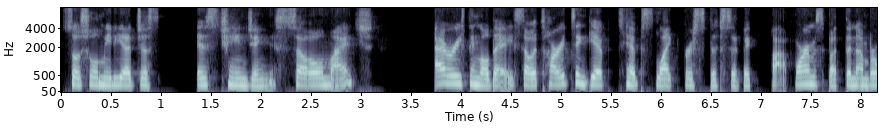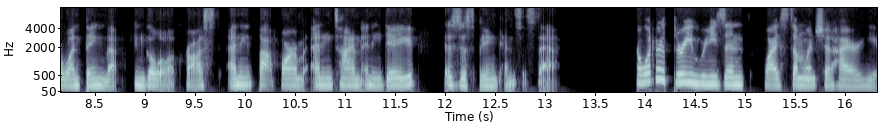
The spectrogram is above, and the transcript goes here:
social media just is changing so much every single day. So it's hard to give tips like for specific platforms, but the number one thing that can go across any platform, anytime, any day is just being consistent. And what are three reasons why someone should hire you?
